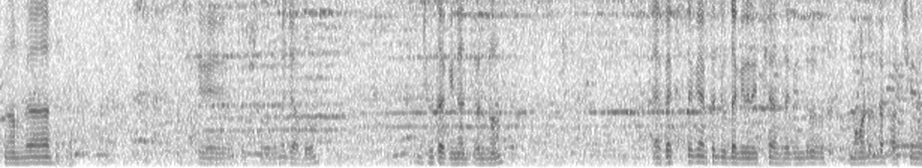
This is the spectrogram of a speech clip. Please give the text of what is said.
তো আমরা আজকে একটু শোরুমে যাব, জুতা কেনার জন্য। এফএক্স থেকে একটা জুতা কেনার ইচ্ছা আছে, কিন্তু মডেলটা পাচ্ছি না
